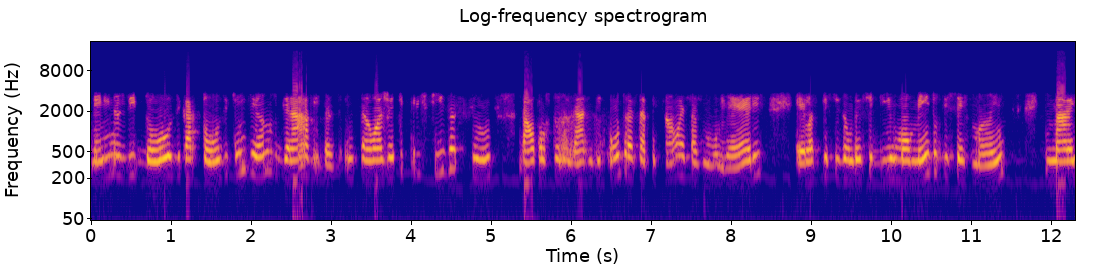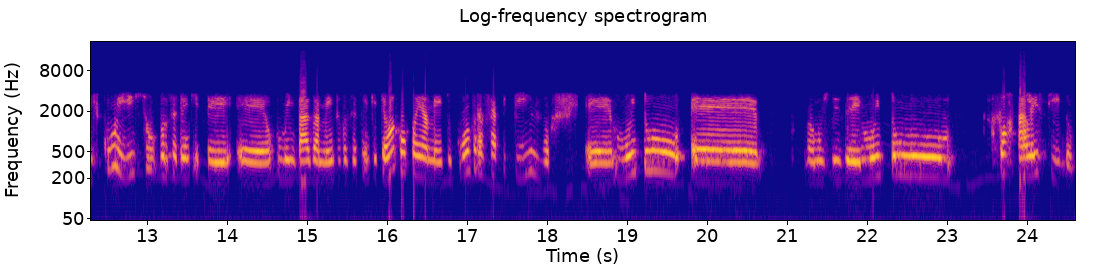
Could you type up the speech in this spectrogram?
meninas de 12, 14, 15 anos grávidas. Então, a gente precisa sim dar oportunidade de contracepção a essas mulheres. Elas precisam decidir o momento de ser mãe, mas com isso você tem que ter é, um embasamento, você tem que ter um acompanhamento contraceptivo é, muito, é, vamos dizer, muito fortalecido.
